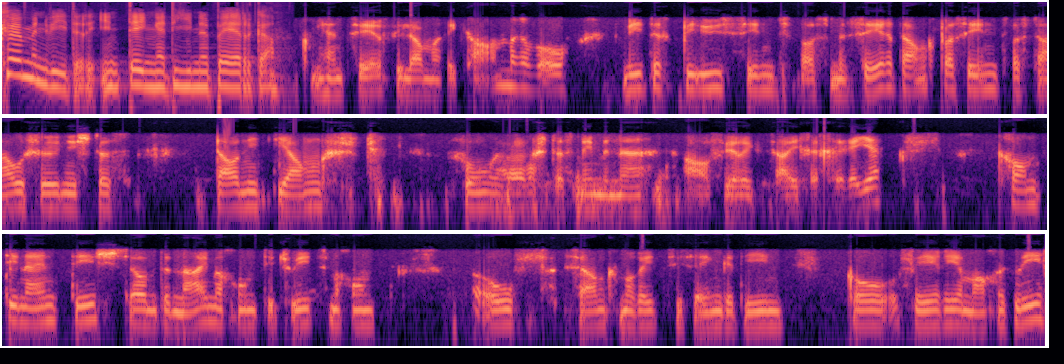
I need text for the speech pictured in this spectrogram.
kommen wieder in die Engadiner Berge. Wir haben sehr viele Amerikaner, die wieder bei uns sind, was wir sehr dankbar sind. Was da auch schön ist, dass da nicht die Angst vorherrscht, dass man in einem Anführungszeichen Kriegskontinent ist, sondern nein, man kommt in die Schweiz, man kommt auf St. Moritz ins Engadin, Ferien machen. Gleich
